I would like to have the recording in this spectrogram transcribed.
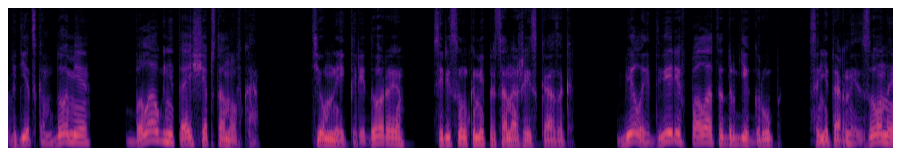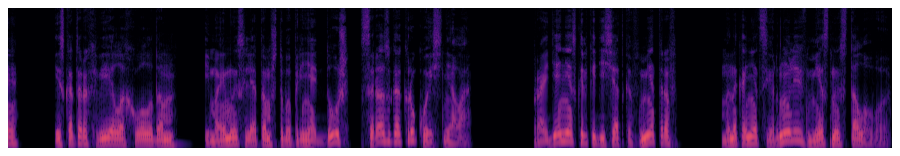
В детском доме была угнетающая обстановка. Темные коридоры с рисунками персонажей из сказок, белые двери в палаты других групп, санитарные зоны, из которых веяло холодом, и мои мысли о том, чтобы принять душ, сразу как рукой сняло. Пройдя несколько десятков метров, мы, наконец, вернули в местную столовую.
